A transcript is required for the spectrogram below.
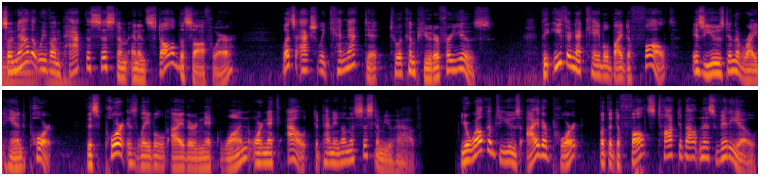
So now that we've unpacked the system and installed the software, let's actually connect it to a computer for use. The Ethernet cable by default is used in the right-hand port. This port is labeled either NIC 1 or NIC out depending on the system you have. You're welcome to use either port, but the defaults talked about in this video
